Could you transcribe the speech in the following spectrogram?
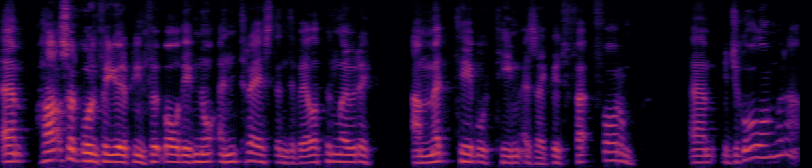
Um, Hearts are going for European football. They've no interest in developing Lowry. A mid table team is a good fit for him. Um, would you go along with that?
